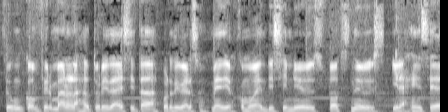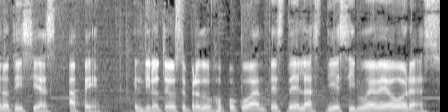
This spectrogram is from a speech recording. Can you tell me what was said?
según confirmaron las autoridades citadas por diversos medios como NBC News, Fox News y la agencia de noticias AP. El tiroteo se produjo poco antes de las 19 horas,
